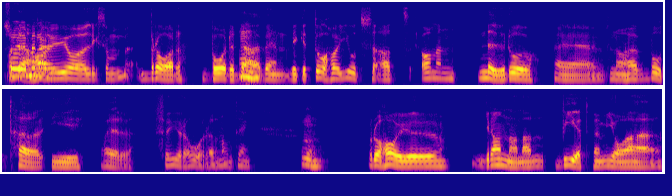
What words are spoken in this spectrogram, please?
Så och där jag menar, har ju jag liksom bra både där, Mm. vilket då har gjort så att, ja men nu då, eh, för nu har jag bott här i, vad är det, fyra år eller någonting. mm. Och då har ju grannarna vet vem jag är.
